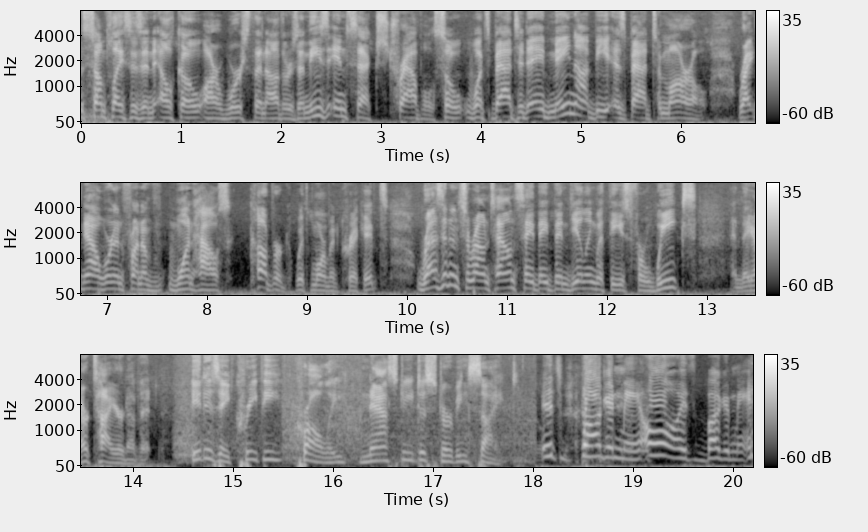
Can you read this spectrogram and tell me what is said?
Some places in Elko are worse than others, and these insects travel. So what's bad today may not be as bad tomorrow. Right now, we're in front of one house covered with Mormon crickets. Residents around town say they've been dealing with these for weeks, and they are tired of it. It is a creepy, crawly, nasty, disturbing sight. It's bugging me. Oh, it's bugging me.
